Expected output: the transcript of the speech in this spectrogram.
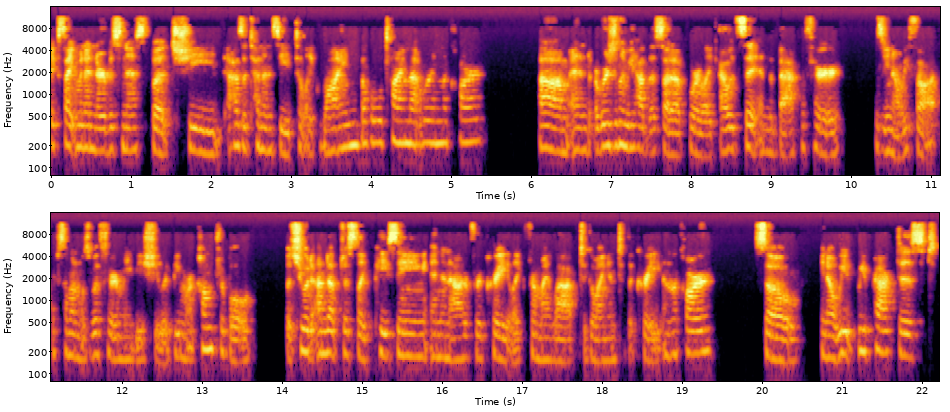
excitement and nervousness, but she has a tendency to like whine the whole time that we're in the car. Um, and originally we had this set up where like I would sit in the back with her because, you know, we thought if someone was with her, maybe she would be more comfortable but she would end up just like pacing in and out of her crate, like from my lap to going into the crate in the car. So, you know, we, we practiced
